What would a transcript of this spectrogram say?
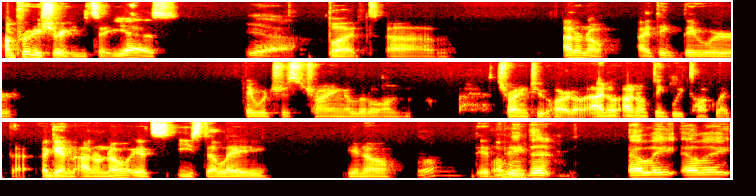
I'm pretty sure he'd say yes, Yeah. but um, I don't know. I think they were they were just trying a little on trying too hard. I don't I don't think we talk like that. Again, I don't know. It's East LA, you know. Well, They- I mean, they- the L.A. L.A.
